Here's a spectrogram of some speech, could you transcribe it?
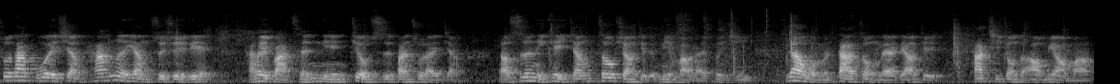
说她不会像她那样碎碎念，还会把陈年旧事翻出来讲。老师，你可以将周小姐的面貌来分析，让我们大众来了解它其中的奥妙吗？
